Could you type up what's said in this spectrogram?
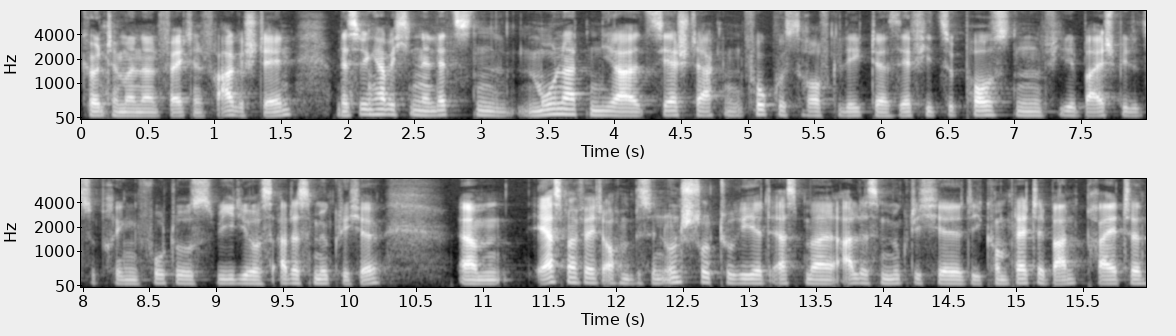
könnte man dann vielleicht in Frage stellen. Und deswegen habe ich in den letzten Monaten ja sehr starken Fokus darauf gelegt, da sehr viel zu posten, viele Beispiele zu bringen, Fotos, Videos, alles Mögliche. Ähm, erstmal vielleicht auch ein bisschen unstrukturiert, erstmal alles Mögliche, die komplette Bandbreite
